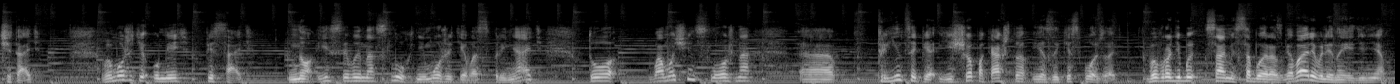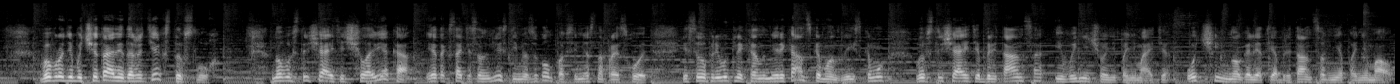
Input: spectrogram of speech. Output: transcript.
читать, вы можете уметь писать, но если вы на слух не можете воспринять, то вам очень сложно э, в принципе еще пока что язык использовать. Вы вроде бы сами с собой разговаривали наедине, вы вроде бы читали даже тексты вслух, но вы встречаете человека, и это, кстати, с английским языком повсеместно происходит. Если вы привыкли к американскому английскому, вы встречаете британца, и вы ничего не понимаете. Очень много лет я британцев не понимал.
